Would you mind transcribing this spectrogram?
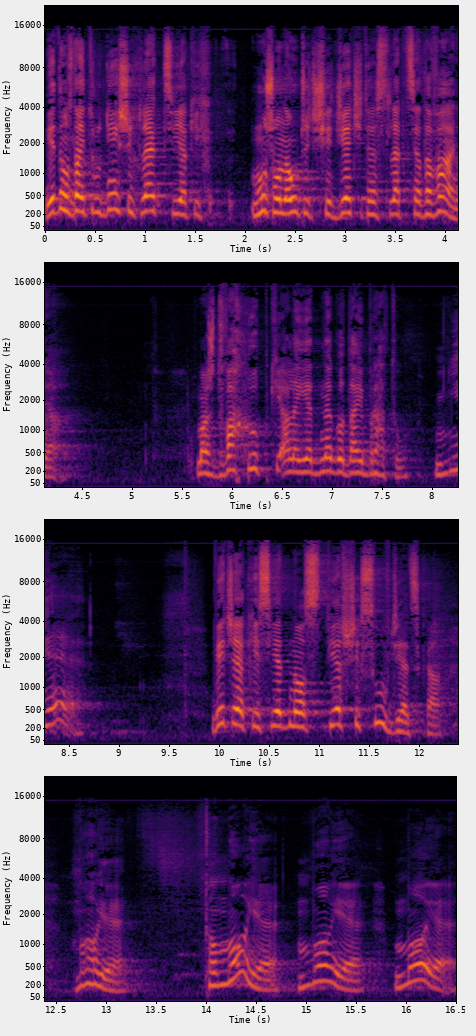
Jedną z najtrudniejszych lekcji, jakich muszą nauczyć się dzieci, to jest lekcja dawania. Masz dwa chrupki, ale jednego daj bratu. Nie. Wiecie, jakie jest jedno z pierwszych słów dziecka? Moje. To moje, moje, moje.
